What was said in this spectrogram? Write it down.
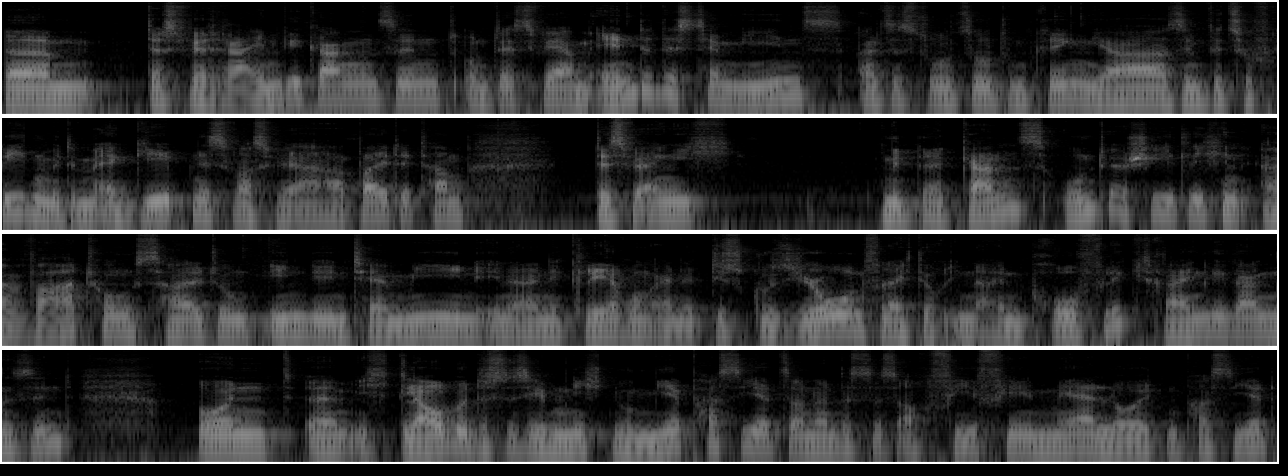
ähm, dass wir reingegangen sind und dass wir am Ende des Termins, als es so, so drum ging, ja, sind wir zufrieden mit dem Ergebnis, was wir erarbeitet haben, dass wir eigentlich mit einer ganz unterschiedlichen Erwartungshaltung in den Termin, in eine Klärung, eine Diskussion, vielleicht auch in einen Proflikt reingegangen sind. Und ähm, ich glaube, dass es eben nicht nur mir passiert, sondern dass es auch viel, viel mehr Leuten passiert.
